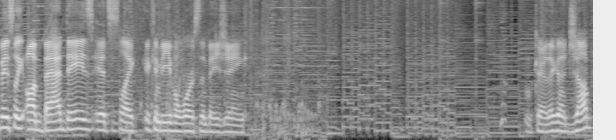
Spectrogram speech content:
basically on bad days it's like it can be even worse than Beijing. Okay, are they gonna jump?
